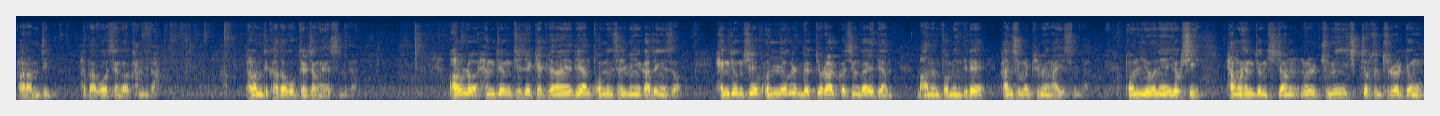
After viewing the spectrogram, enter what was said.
바람직하다고 생각합니다. 바람직하다고 결정하였습니다. 아울러 행정체제 개편안에 대한 도민 설명의 과정에서 행정시의 권력을 몇 개로 할 것인가에 대한 많은 도민들의 관심을 표명하였습니다. 본위원회 역시 향후 행정시장을 주민이 직접 선출할 경우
